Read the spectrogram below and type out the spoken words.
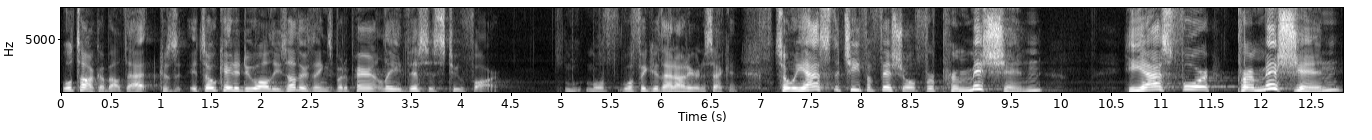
We'll talk about that because it's okay to do all these other things, but apparently this is too far. We'll, we'll figure that out here in a second. So he asked the chief official for permission. He asked for permission.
